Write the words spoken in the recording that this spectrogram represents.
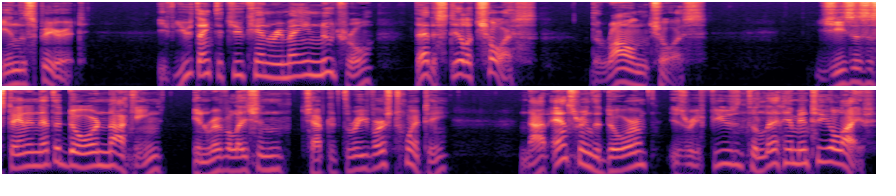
in the Spirit. If you think that you can remain neutral, that is still a choice, the wrong choice. Jesus is standing at the door knocking in Revelation chapter 3 verse 20 not answering the door is refusing to let Him into your life.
